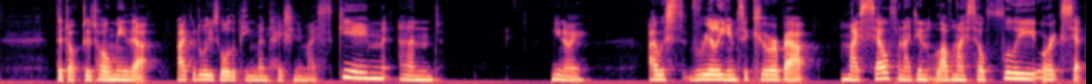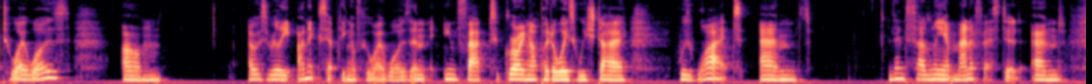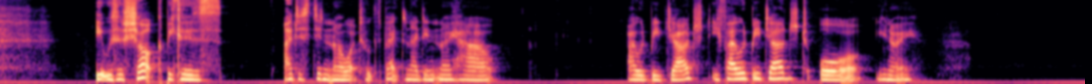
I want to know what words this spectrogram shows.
the doctor told me that I could lose all the pigmentation in my skin and you know, I was really insecure about myself and I didn't love myself fully or accept who I was. Um, I was really unaccepting of who I was. And in fact, growing up, I'd always wished I was white. And then suddenly it manifested. And it was a shock because I just didn't know what to expect and I didn't know how I would be judged, if I would be judged, or, you know,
